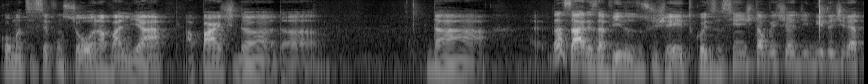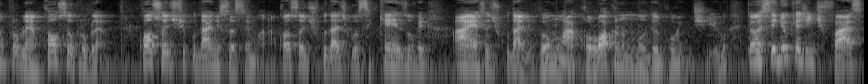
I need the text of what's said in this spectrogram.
como a TCC funciona, avaliar a parte da, da, da das áreas da vida do sujeito, coisas assim, a gente talvez já mira direto no problema. Qual o seu problema? Qual a sua dificuldade essa semana? Qual a sua dificuldade que você quer resolver? Ah, essa dificuldade, vamos lá, coloca no modelo cognitivo. Então, seria o que a gente faz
